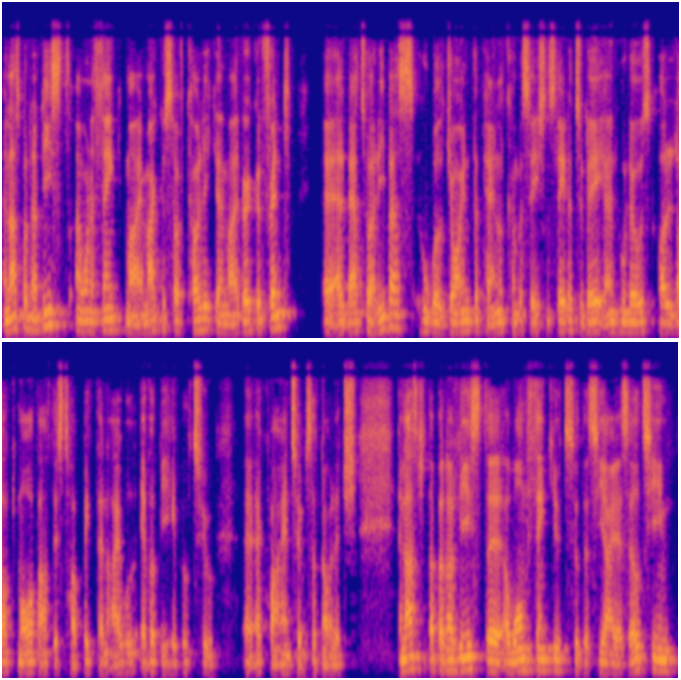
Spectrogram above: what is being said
And last but not least, I want to thank my Microsoft colleague and my very good friend, Alberto Arribas, who will join the panel conversations later today and who knows a lot more about this topic than I will ever be able to uh, acquire in terms of knowledge. And last but not least, uh, a warm thank you to the CISL team,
